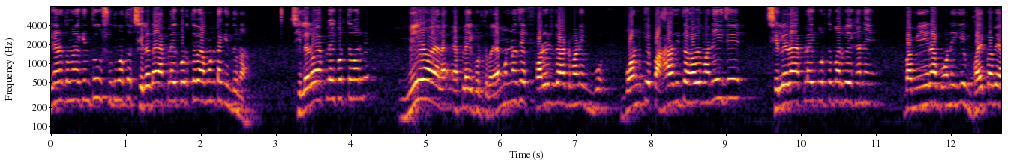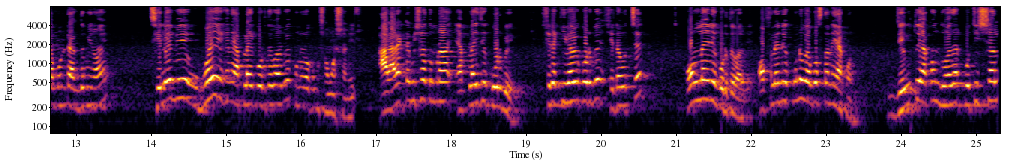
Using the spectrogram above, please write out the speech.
এখানে তোমরা কিন্তু শুধুমাত্র ছেলেরা অ্যাপ্লাই করতে হবে এমনটা কিন্তু না। ছেলেরাও অ্যাপ্লাই করতে পারবে, মেয়েরাও অ্যাপ্লাই করতে পারে এমন না যে ফরেস্ট গার্ড মানে বনকে পাহারা দিতে হবে মানেই যে ছেলেরা অ্যাপ্লাই করতে পারবে এখানে, বা মেয়েরা বনে গিয়ে ভয় পাবে এমনটা একদমই নয়। ছেলে মেয়ে উভয়ে এখানে অ্যাপ্লাই করতে পারবে, কোনো রকম সমস্যা নেই। আর আরেকটা বিষয় তোমরা অ্যাপ্লাই যে করবে, সেটা কীভাবে করবে, সেটা হচ্ছে অনলাইনে করতে পারবে। অফলাইনে কোনো ব্যবস্থা নেই এখন। যেহেতু এখন দু হাজার পঁচিশ সাল,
